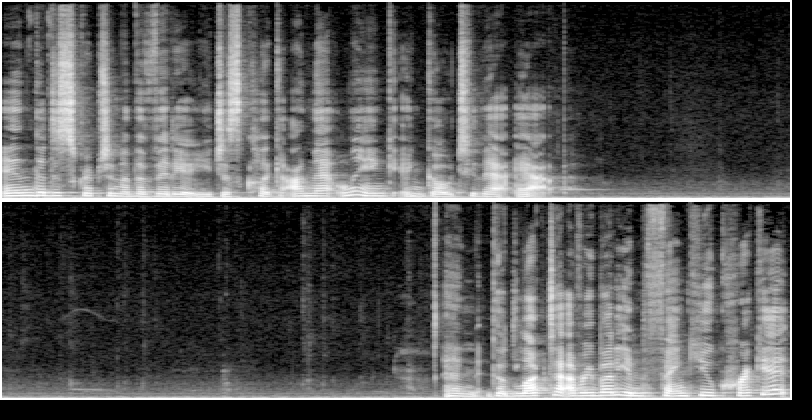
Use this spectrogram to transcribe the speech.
in the description of the video. You just click on that link and go to that app. And good luck to everybody, and thank you, Cricut,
